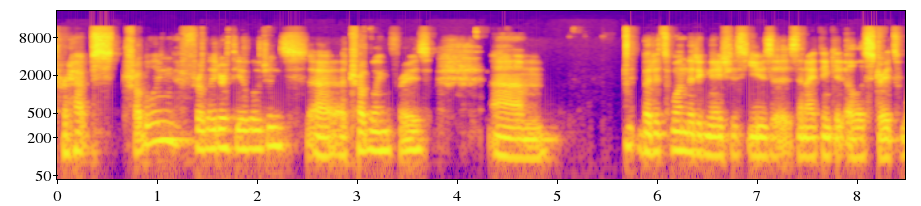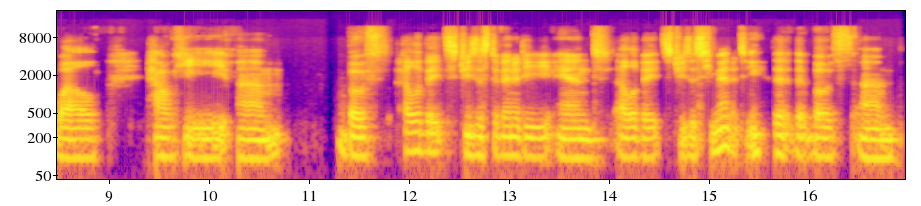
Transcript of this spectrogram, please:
perhaps troubling for later theologians, uh, a troubling phrase. Um, but it's one that Ignatius uses, and I think it illustrates well how he um, both elevates Jesus' divinity and elevates Jesus' humanity. That that both um,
